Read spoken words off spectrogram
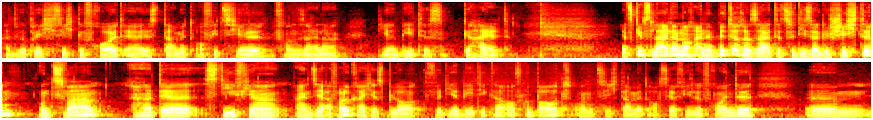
halt wirklich sich gefreut. Er ist damit offiziell von seiner Diabetes geheilt. Jetzt gibt es leider noch eine bittere Seite zu dieser Geschichte. Und zwar hat der Steve ja ein sehr erfolgreiches Blog für Diabetiker aufgebaut und sich damit auch sehr viele Freunde, ähm,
